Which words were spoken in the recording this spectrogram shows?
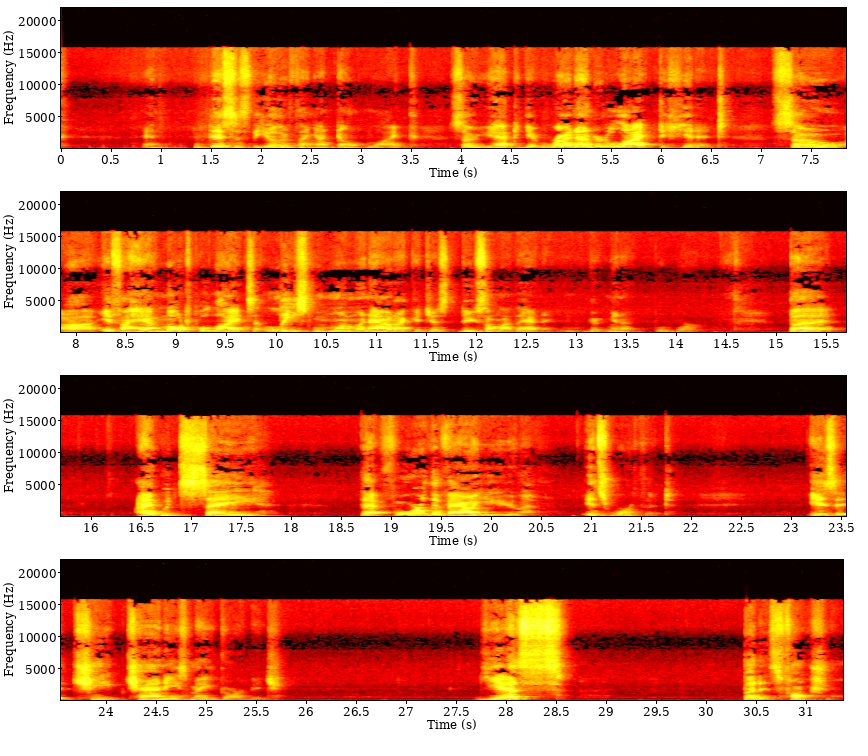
And this is the other thing I don't like. So you have to get right under the light to hit it. So uh, if I have multiple lights, at least when one went out, I could just do something like that and it, you know, would work. But I would say that for the value, it's worth it. Is it cheap Chinese made garbage? Yes, but it's functional.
